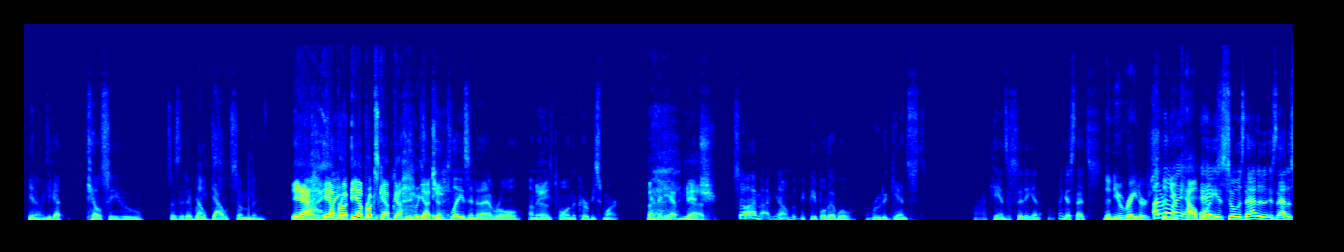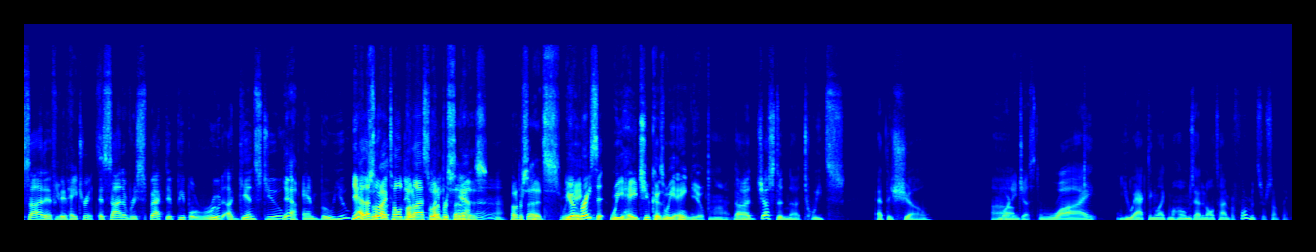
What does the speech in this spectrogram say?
you know, you got Kelce who says that everybody Helps. doubts him and Yeah, You know, yeah, play- Brook, yeah, Brooks Koepka. we got you. he plays into that role. I mean, Yeah. he's pulling the Kirby Smart. And then you have God. Mitch. So I'm, I'm, you know, there'll be people that will root against uh, Kansas City, and I guess that's The new Raiders, I don't the know. new I- Cowboys, Hey, so is that a, is that a sign if, you if Patriots. a sign of respect if people root against you Yeah. and boo you? yeah, that's what I told you last week. Hundred percent Yeah. it is. Ah. Hundred percent. It's we You hate- embrace it. We hate you because we ain't you. All right. Uh, Justin uh, tweets at the show. Good uh, morning, Justin. Why you acting like Mahomes had an all-time performance or something?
